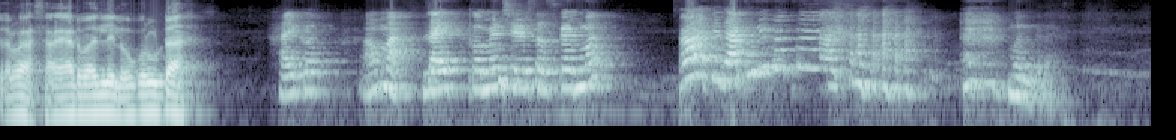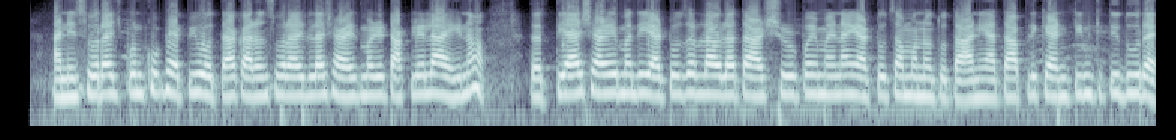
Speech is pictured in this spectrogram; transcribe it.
चला साडेआठ वाजले लवकर उठा. हाय कर अम्मा लाईक कमेंट शेअर सबस्क्राईब मग. हा ते दाखवू नये बाप्पा बंद करा. आणि स्वराज पण खूप हॅपी होता कारण स्वराजला शाळेमध्ये टाकलेला आहे ना? तर त्या शाळेमध्ये ॲटो जर लावला तर आठशे रुपये महिना ॲटोचा म्हणत होता. आणि आता आपली कॅन्टीन किती दूर आहे?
